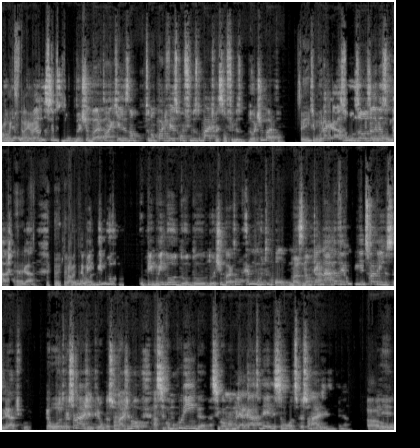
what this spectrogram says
o- muito o estranho, problema velho. dos filmes do, do Tim Burton é que eles não. Tu não pode ver eles como filmes do Batman, são filmes do Tim Burton. Sim. Que por acaso usam os Sim, elementos do sim. Batman, tá ligado? O O. O pinguim do, do, do, do Tim Burton é muito bom, mas não tem Ah. nada a ver com o pinguim dos quadrinhos, tá ligado? Tipo, é o outro personagem, ele criou um personagem novo. Assim como o Coringa, assim como a mulher gato dele, são outros personagens, entendeu? Ah, Ele-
